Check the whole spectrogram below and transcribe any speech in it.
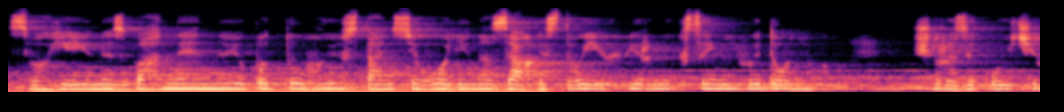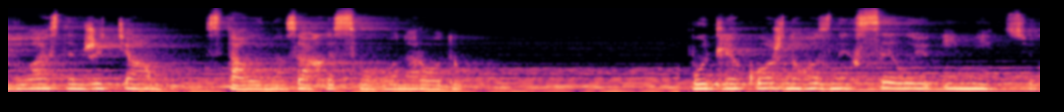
своєю незбагненною потугою стань сьогодні на захист твоїх вірних синів і доньок, що, ризикуючи власним життям, стали на захист свого народу. Будь для кожного з них силою і міцю,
